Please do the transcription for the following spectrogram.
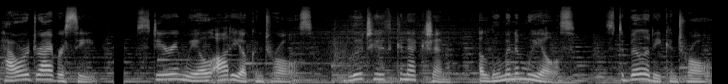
power driver seat, steering wheel audio controls, Bluetooth connection, aluminum wheels, stability control.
